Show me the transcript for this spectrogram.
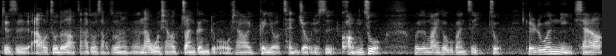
就是啊，我做多少砸多少，做多少，那我想要赚更多，我想要更有成就，就是狂做，我就是埋头苦干自己做。可是如果你想要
